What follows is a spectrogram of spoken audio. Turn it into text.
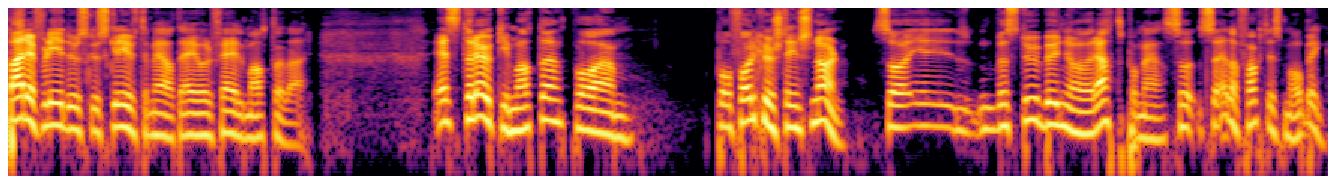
Bare fordi du skulle skrive til meg at jeg gjorde feil matte der. Jeg strøk i matte på, på forkurs til ingeniøren. Så hvis du begynner å rette på meg, så, så er det faktisk mobbing.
